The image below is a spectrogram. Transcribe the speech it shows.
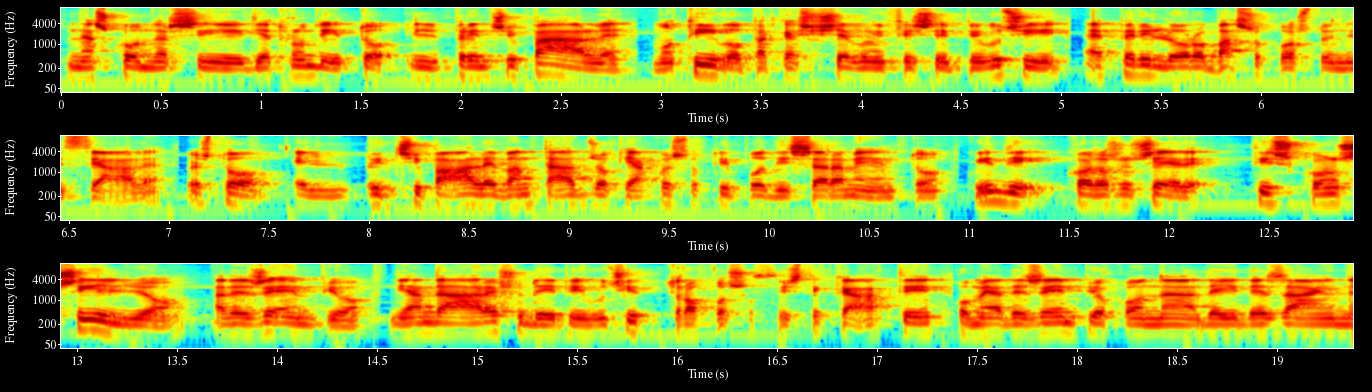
nascondersi dietro un dito, il principale motivo perché si scelgono infissi in PVC è per il loro basso costo iniziale. Questo è il principale vantaggio che ha questo tipo di serramento. Quindi cosa succede? Ti sconsiglio ad esempio di andare su dei PVC troppo sofisticati come ad esempio con dei design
